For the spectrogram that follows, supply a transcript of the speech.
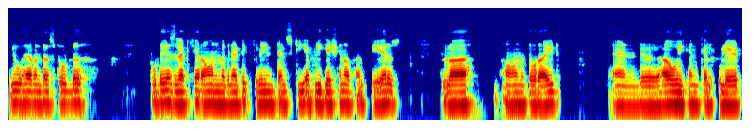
you have understood today's lecture on magnetic field intensity application of Ampere's law on toroid and uh, how we can calculate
